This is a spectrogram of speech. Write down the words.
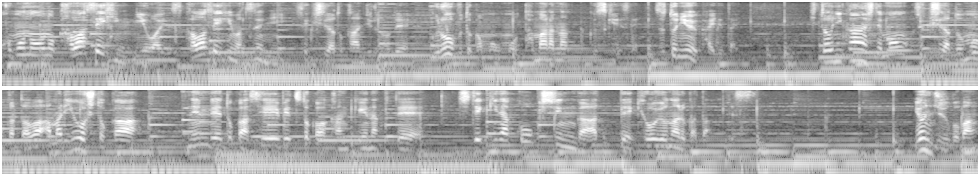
小物の革製品に弱いです。革製品は常にセクシーだと感じるのでグローブとかももうたまらなく好きですね。ずっと匂い嗅いでたい。人に関してもセクシーだと思う方はあまり容姿とか年齢とか性別とかは関係なくて知的な好奇心があって教養のある方です。45番。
